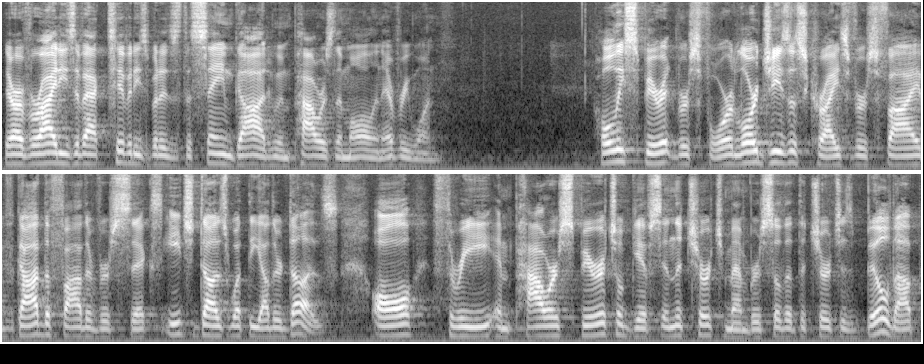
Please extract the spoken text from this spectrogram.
There are varieties of activities, but it is the same God who empowers them all and everyone. Holy Spirit, verse 4, Lord Jesus Christ, verse 5, God the Father, verse 6, each does what the other does. All three empower spiritual gifts in the church members so that the church is built up,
